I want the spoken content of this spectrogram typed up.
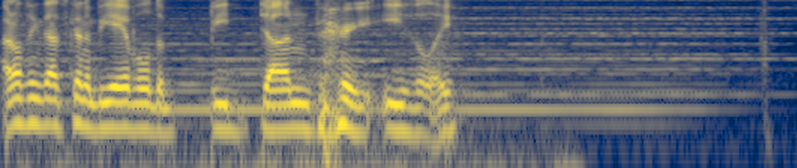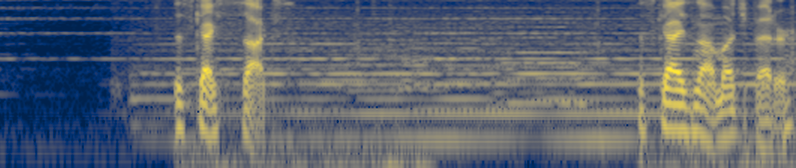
I don't think that's going to be able to be done very easily. This guy sucks. This guy's not much better.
